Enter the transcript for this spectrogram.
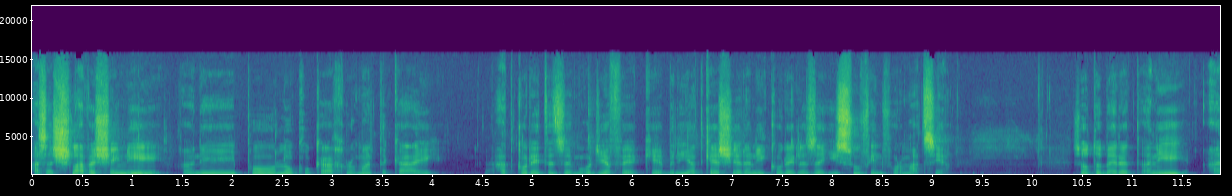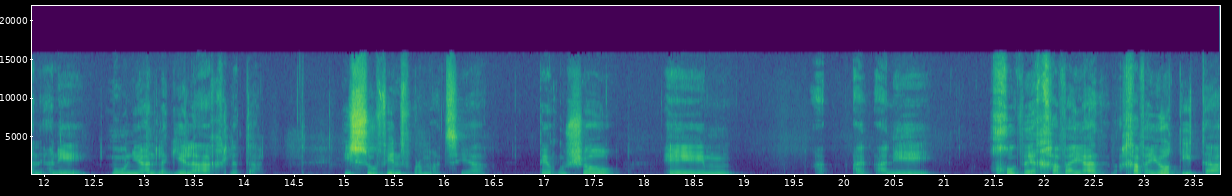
אז השלב השני, ואני פה לא כל כך רומנטיקאי, את קוראת את זה מאוד יפה כבניית קשר, אני קורא לזה איסוף אינפורמציה. זאת אומרת, אני, אני, אני מעוניין להגיע להחלטה. איסוף אינפורמציה, פירושו, אמ, אני חווה חוויה, חוויות איתה,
